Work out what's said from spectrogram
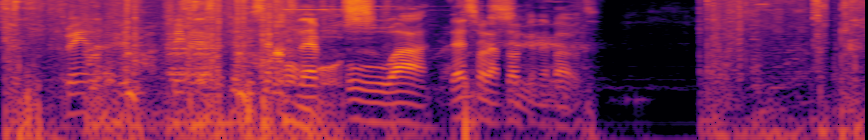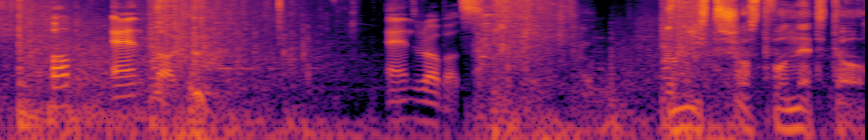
3, and 3 minutes and 50 seconds left. Combos. Ooh, ah, that's what I'm talking about. Pop and block. And robots. To mistrzostwo netto.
